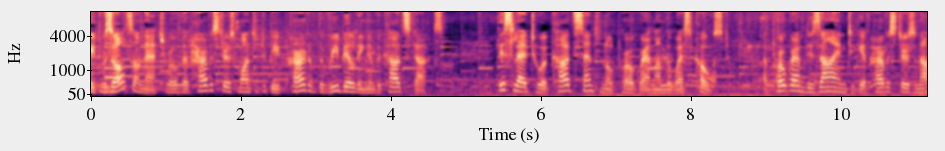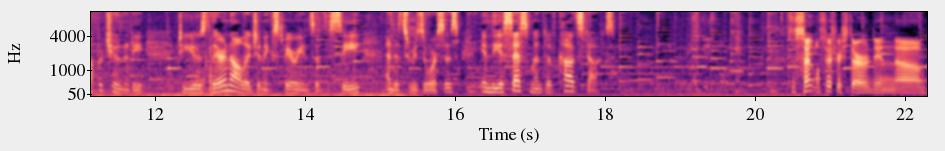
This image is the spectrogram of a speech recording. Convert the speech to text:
It was also natural that harvesters wanted to be part of the rebuilding of the cod stocks. This led to a Cod Sentinel program on the West Coast, a program designed to give harvesters an opportunity to use their knowledge and experience of the sea and its resources in the assessment of cod stocks. The Sentinel fishery started in, um,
